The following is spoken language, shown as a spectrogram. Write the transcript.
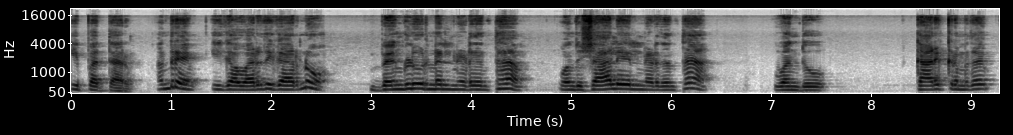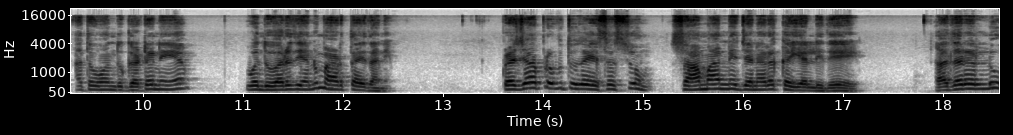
ಇಪ್ಪತ್ತಾರು. ಅಂದರೆ ಈಗ ವರದಿಗಾರನು ಬೆಂಗಳೂರಿನಲ್ಲಿ ನಡೆದಂತಹ ಒಂದು ಶಾಲೆಯಲ್ಲಿ ನಡೆದಂಥ ಒಂದು ಕಾರ್ಯಕ್ರಮದ ಅಥವಾ ಒಂದು ಘಟನೆಯ ಒಂದು ವರದಿಯನ್ನು ಮಾಡ್ತಾ ಇದ್ದಾನೆ. ಪ್ರಜಾಪ್ರಭುತ್ವದ ಯಶಸ್ಸು ಸಾಮಾನ್ಯ ಜನರ ಕೈಯಲ್ಲಿದೆ. ಅದರಲ್ಲೂ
